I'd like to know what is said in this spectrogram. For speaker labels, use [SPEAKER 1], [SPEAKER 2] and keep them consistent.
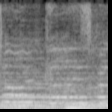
[SPEAKER 1] dark eyes.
